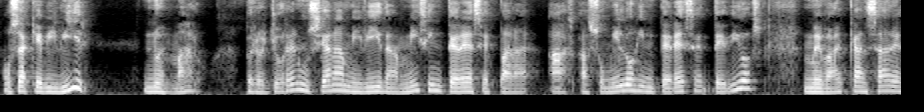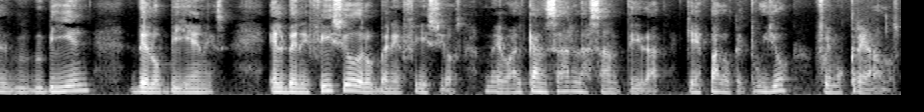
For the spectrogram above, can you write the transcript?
O sea que vivir no es malo. Pero yo renunciar a mi vida, a mis intereses para asumir los intereses de Dios, me va a alcanzar el bien de los bienes, el beneficio de los beneficios, me va a alcanzar la santidad, que es para lo que tú y yo fuimos creados.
